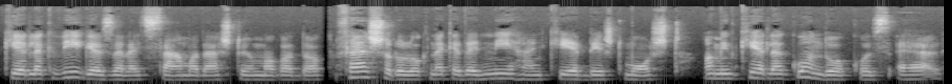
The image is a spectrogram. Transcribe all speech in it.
Kérlek, végezzel egy számadást önmagaddal. Felsorolok neked egy néhány kérdést most, amin kérlek gondolkozz el,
